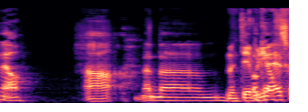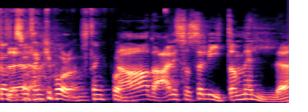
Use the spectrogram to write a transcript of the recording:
Ja. Ja. Men, uh, Men det blir okay, ofte jeg skal, jeg skal, tenke på det. Tenke på det. Ja, Det er liksom så lite å melde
